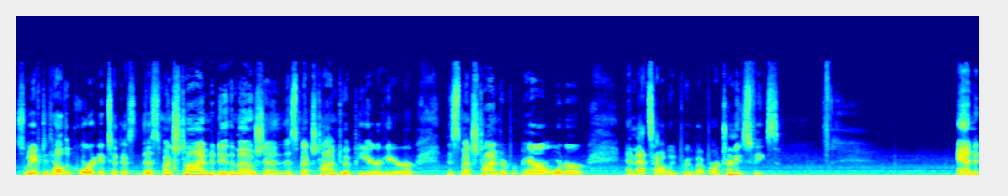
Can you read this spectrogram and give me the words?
So we have to tell the court it took us this much time to do the motion, this much time to appear here, this much time to prepare our order, and that's how we prove up our attorney's fees. And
